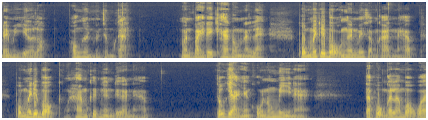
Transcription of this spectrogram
ได้ไม่เยอะหรอก เพราะเงินมันจำกัด มันไปได้แค่ตรงนั้นแหละ ผมไม่ได้บอกเงินไม่สำคัญนะครับ ผมไม่ได้บอกห้ามขึ้นเงินเดือนนะครับ ทุกอย่างยังคงต้องมีนะฮะแต่ผมกำลังบอกว่า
